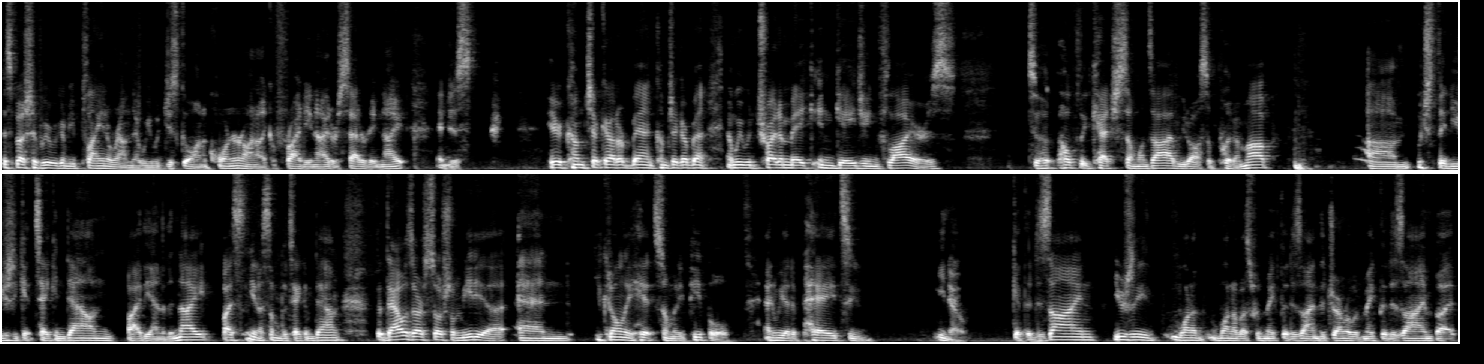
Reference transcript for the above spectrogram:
especially if we were going to be playing around there. We would just go on a corner on like a Friday night or Saturday night and just here, come check out our band, come check our band, and we would try to make engaging flyers to hopefully catch someone's eye. We'd also put them up. Um, which they'd usually get taken down by the end of the night. By you know, someone would take them down. But that was our social media, and you could only hit so many people, and we had to pay to, you know, get the design. Usually, one of one of us would make the design. The drummer would make the design, but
